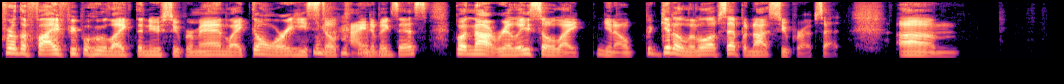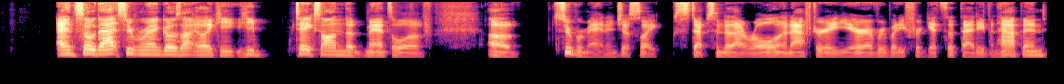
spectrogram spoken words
for the five people who like the new superman like don't worry he still kind of exists but not really so like you know get a little upset but not super upset. Um and so that superman goes on like he he takes on the mantle of of Superman and just like steps into that role. And after a year, everybody forgets that that even happened.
